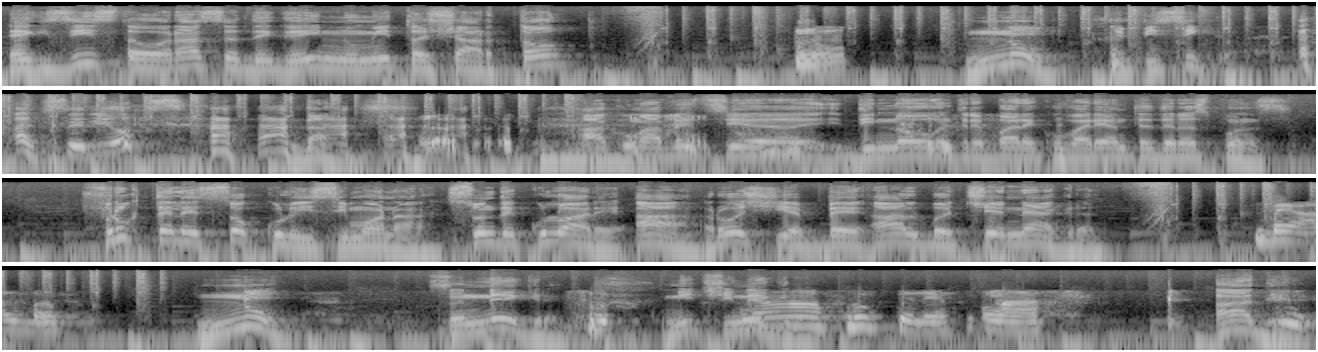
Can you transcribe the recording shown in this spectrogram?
există o rasă de găini numită Chartot? Nu. Nu, e pisică. Serios? Da. Acum aveți uh, din nou întrebare cu variante de răspuns. Fructele socului, Simona, sunt de culoare A, roșie, B, albă, C, neagră. B albă. Nu! Sunt negre. Mici și negre. Da, fructele. Ah. Adi.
